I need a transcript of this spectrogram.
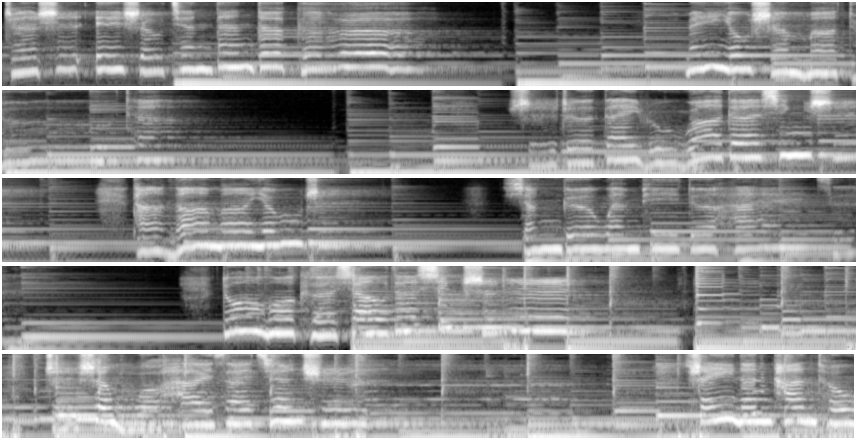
这是一首简单的歌，没有什么独特，试着带入我的心事。么可笑的心事，只剩我还在坚持。谁能看透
